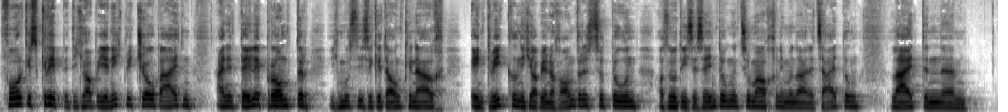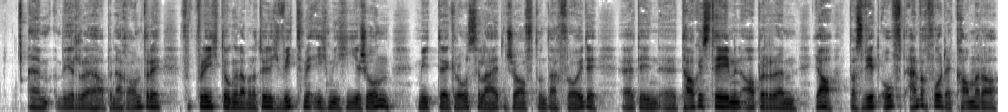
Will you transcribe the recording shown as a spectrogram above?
vorgeskriptet. Ich habe hier nicht wie Joe Biden einen Teleprompter. Ich muss diese Gedanken auch entwickeln. Ich habe ja noch anderes zu tun, als nur diese Sendungen zu machen, immer noch eine Zeitung leiten. Ähm, wir äh, haben auch andere Verpflichtungen, aber natürlich widme ich mich hier schon mit äh, großer Leidenschaft und auch Freude äh, den Tagesthemen. Aber ähm, ja, das wird oft einfach vor der Kamera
